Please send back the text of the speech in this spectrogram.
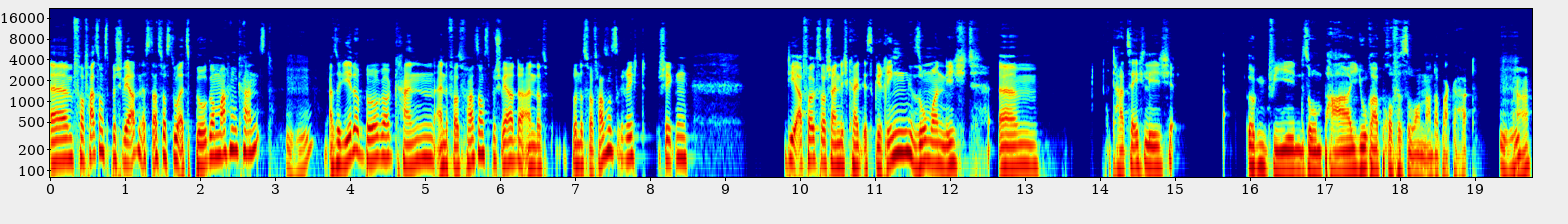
Ähm, Verfassungsbeschwerden ist das, was du als Bürger machen kannst. Mhm. Also jeder Bürger kann eine Verfassungsbeschwerde an das Bundesverfassungsgericht schicken. Die Erfolgswahrscheinlichkeit ist gering, so man nicht ähm, tatsächlich irgendwie so ein paar Juraprofessoren an der Backe hat, Mhm. ja,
